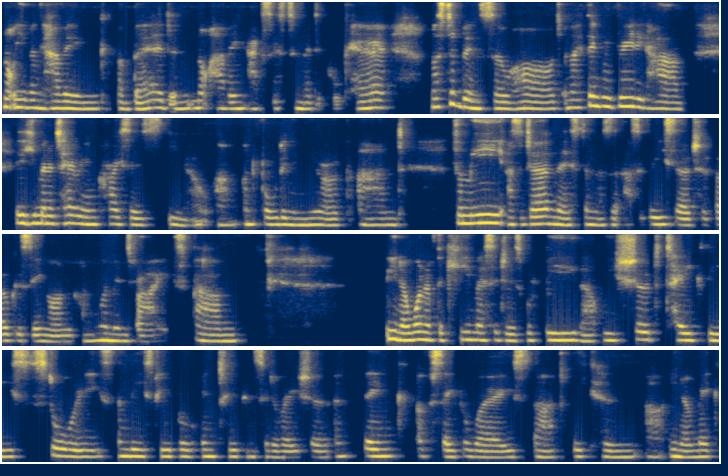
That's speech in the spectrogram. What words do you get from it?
not even having a bed and not having access to medical care must have been so hard. And i think we really have a humanitarian crisis you know um, unfolding in europe. And for me as a journalist and as a, as a researcher focusing on on women's rights um, you know, one of the key messages would be that we should take these stories and these people into consideration and think of safer ways that we can, uh, you know, make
